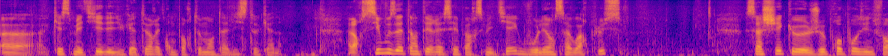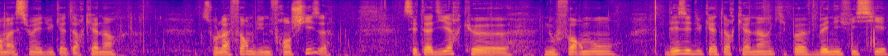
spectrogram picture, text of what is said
Euh, qu'est ce métier d'éducateur et comportementaliste canin? Alors si vous êtes intéressé par ce métier et que vous voulez en savoir plus, Sachez que je propose une formation éducateur canin sous la forme d'une franchise, c'est-à-dire que nous formons des éducateurs canins qui peuvent bénéficier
